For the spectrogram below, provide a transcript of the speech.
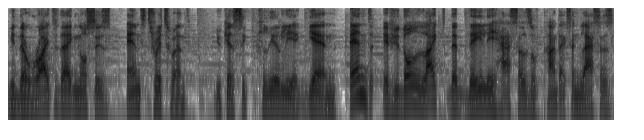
With the right diagnosis and treatment, you can see clearly again. And if you don't like the daily hassles of contacts and glasses,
